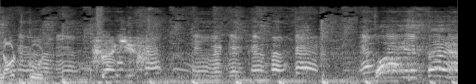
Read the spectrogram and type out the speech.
not good. Thank you. What is that?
